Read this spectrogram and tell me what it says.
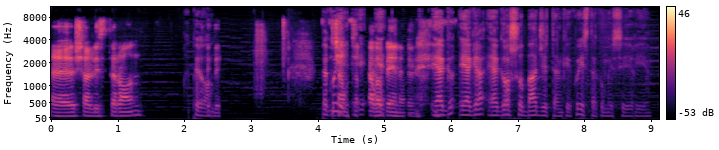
eh, Charlize Theron. Però. Quindi, per cui diciamo, è, è, bene. È a, è, a, è a grosso budget anche questa come serie.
